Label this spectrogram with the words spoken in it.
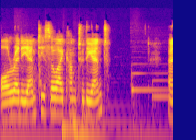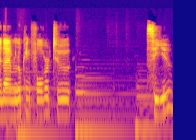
already empty, so I come to the end, and I'm looking forward to see you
